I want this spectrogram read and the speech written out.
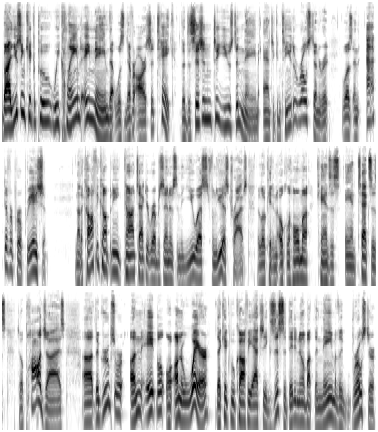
by using Kickapoo, we claimed a name that was never ours to take. The decision to use the name and to continue to roast under it was an act of appropriation. Now, the coffee company contacted representatives in the U.S. from the U.S. tribes. They're located in Oklahoma, Kansas, and Texas to apologize. Uh, the groups were unable or unaware that Kickapoo Coffee actually existed. They didn't know about the name of the roaster,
